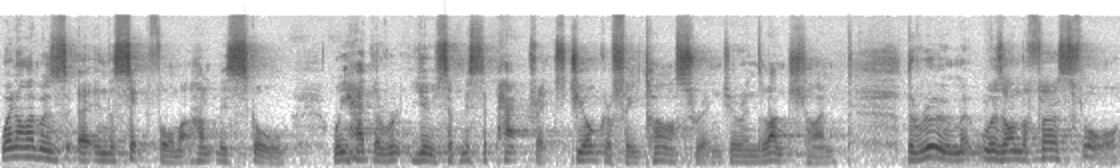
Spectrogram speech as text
When I was uh, in the sixth form at Huntley School, we had the use of Mr. Patrick's geography classroom during the lunchtime. The room was on the first floor,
